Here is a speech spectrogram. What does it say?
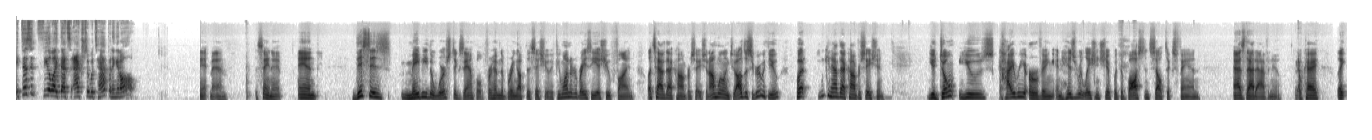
it doesn't feel like that's actually what's happening at all. It, man, saying it, and this is maybe the worst example for him to bring up this issue. If he wanted to raise the issue, fine. Let's have that conversation. I'm willing to. I'll disagree with you, but we can have that conversation. You don't use Kyrie Irving and his relationship with the Boston Celtics fan as that avenue. No. Okay? Like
